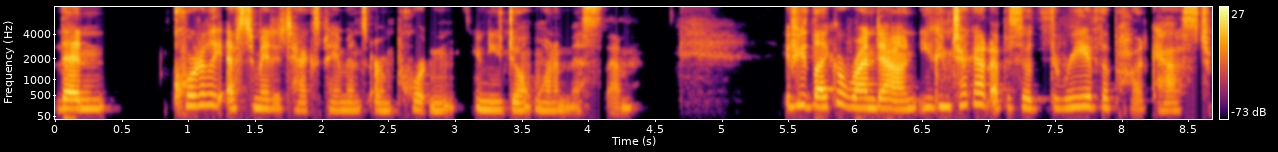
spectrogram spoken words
then quarterly estimated tax payments are important and you don't want to miss them. If you'd like a rundown, you can check out episode three of the podcast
